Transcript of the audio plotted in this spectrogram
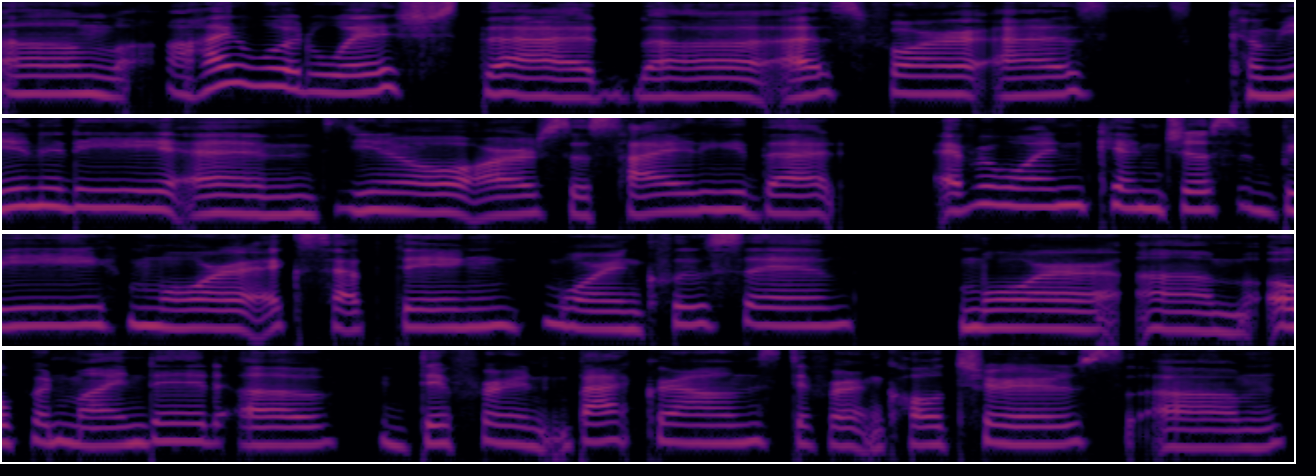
Um, I would wish that uh, as far as community and you know our society that everyone can just be more accepting, more inclusive, more um, open-minded of different backgrounds, different cultures. Um,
